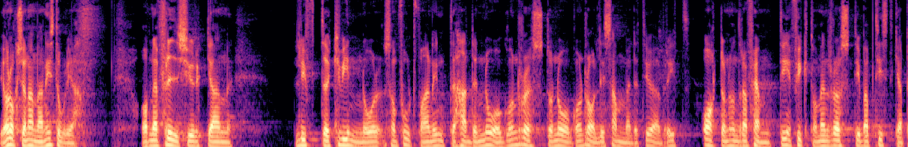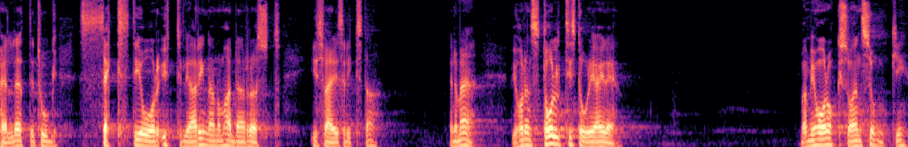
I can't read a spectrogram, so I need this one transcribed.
Vi har också en annan historia om när frikyrkan lyfte kvinnor som fortfarande inte hade någon röst och någon roll i samhället i övrigt. 1850 fick de en röst i baptistkapellet. Det tog 60 år ytterligare innan de hade en röst i Sveriges riksdag. Är ni med? Vi har en stolt historia i det. Men vi har också en sunkig.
